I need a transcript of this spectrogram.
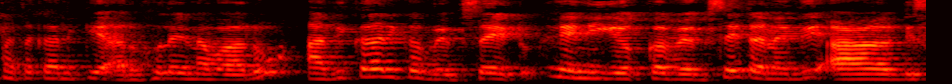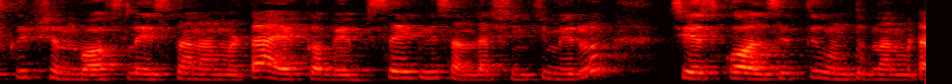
పథకానికి అర్హులైన వారు అధికారిక వెబ్సైట్. నేను ఈ యొక్క వెబ్సైట్ అనేది ఆ డిస్క్రిప్షన్ బాక్స్లో ఇస్తానన్నమాట. ఆ యొక్క వెబ్సైట్ని సందర్శించి మీరు చేసుకోవాల్సి ఉంటుందన్నమాట.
